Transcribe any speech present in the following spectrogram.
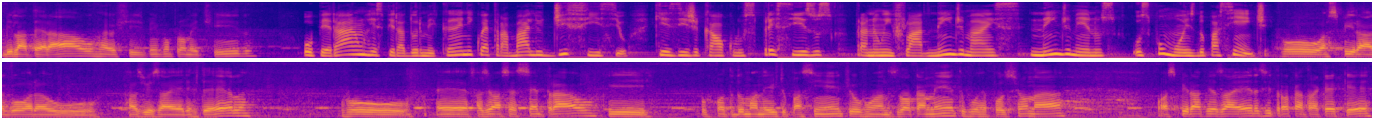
bilateral, raio-x bem comprometido. Operar um respirador mecânico é trabalho difícil, que exige cálculos precisos para não inflar nem de mais, nem de menos os pulmões do paciente. Vou aspirar agora o as vias aéreas dela. Vou é, fazer um acesso central, que por conta do manejo do paciente houve um deslocamento, vou reposicionar, vou aspirar vias aéreas e trocar traquequé,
